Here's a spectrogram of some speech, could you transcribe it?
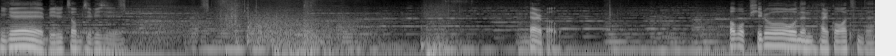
이게 밀점집이지. 페어보. 터보 필요는 할 것 같은데.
